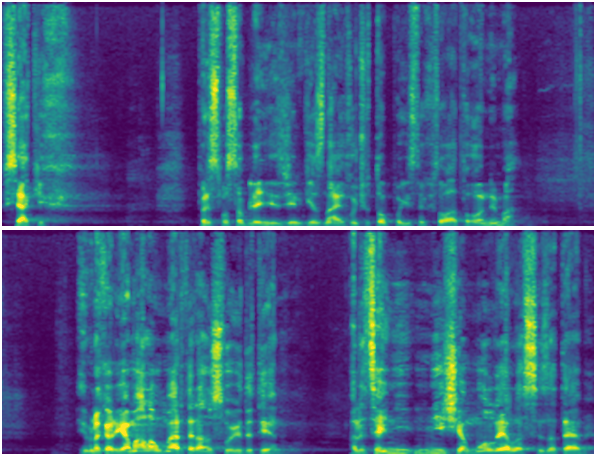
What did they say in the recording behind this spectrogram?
всяких приспособлень. Жінки знають, хочуть то поїсти, хто, а того нема. І вона каже, я мала вмерти разом з своєю дитиною. Але цей ніч я молилася за тебе.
